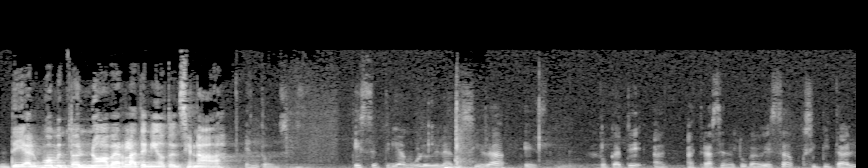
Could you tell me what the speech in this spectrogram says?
de algún momento no haberla tenido tensionada. Entonces, ese triángulo de la ansiedad es, a- atrás en tu cabeza, occipital,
